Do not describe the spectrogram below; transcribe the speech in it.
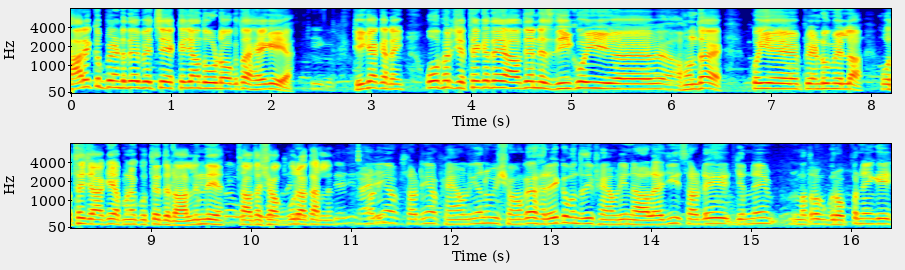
ਹਰ ਇੱਕ ਪਿੰਡ ਦੇ ਵਿੱਚ ਇੱਕ ਜਾਂ ਦੋ ਡੌਗ ਤਾਂ ਹੈਗੇ ਆ। ਠੀਕ ਹੈ ਕਿ ਨਹੀਂ? ਉਹ ਫਿਰ ਜਿੱਥੇ ਕਿਤੇ ਆਪਦੇ ਨਜ਼ਦੀਕ ਕੋਈ ਹੁੰਦਾ ਹੈ ਕੋਈ ਇਹ ਪਿੰਡੂ ਮੇਲਾ, ਉੱਥੇ ਜਾ ਕੇ ਆਪਣੇ ਕੁੱਤੇ ਦੜਾ ਲੈਂਦੇ ਆ, ਆਪਦਾ ਸ਼ੌਕ ਪੂਰਾ ਕਰ ਲੈਂਦੇ ਸਾਡੀਆਂ ਸਾਡੀਆਂ ਫੈਮਲੀਆਂ ਨੂੰ ਵੀ ਸ਼ੌਂਕ ਹੈ ਹਰੇਕ ਬੰਦੇ ਦੀ ਫੈਮਲੀ ਨਾਲ ਹੈ ਜੀ। ਸਾਡੇ ਜਿੰਨੇ ਮਤਲਬ ਗਰੁੱਪ ਨੇਗੇ,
